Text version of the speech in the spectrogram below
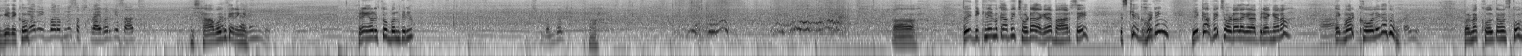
ये देखो। यार एक बार अपने सब्सक्राइबर के साथ हाँ वो भी करेंगे। प्रियंका और इसको बंद करियो। बंद कर आ, तो ये दिखने में काफ़ी छोटा लग रहा है बाहर से। इसके अकॉर्डिंग ये काफ़ी छोटा लग रहा है प्रियंका ना? एक बार खोलेगा तो? पर मैं खोलता हूँ इसको।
